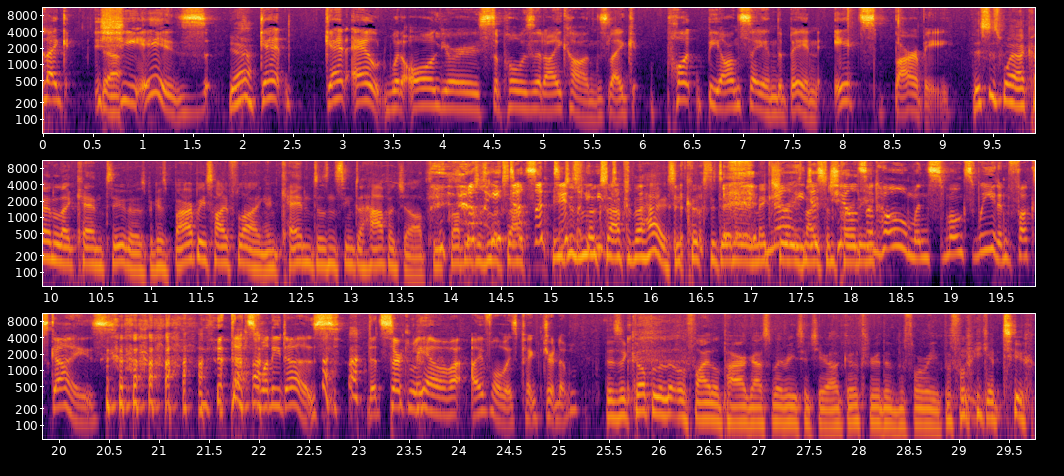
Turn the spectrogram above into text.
like Yeah. she is. Yeah. Get get out with all your supposed icons. Like put Beyonce in the bin. It's Barbie. This is why I kind of like Ken too, though, is because Barbie's high flying and Ken doesn't seem to have a job. He probably just He looks after. He just looks after the house. He cooks the dinner and makes no, sure he's he nice just chills at home and smokes weed and fucks guys. That's what he does. That's certainly how I've always pictured him. There's a couple of little final paragraphs of my research here. I'll go through them before we before we get too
